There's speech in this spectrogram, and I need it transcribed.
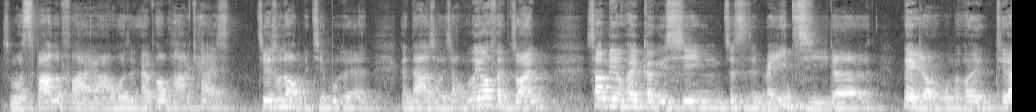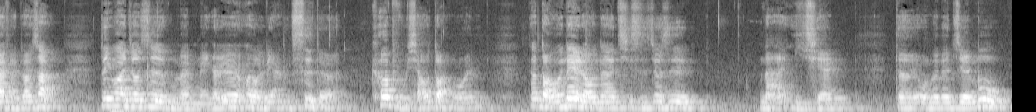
什么 Spotify 啊或者 Apple Podcast 接触到我们节目的人，跟大家说一下，我们有粉专，上面会更新就是每一集的内容，我们会贴在粉专上。另外就是我们每个月会有两次的科普小短文，那短文内容呢，其实就是拿以前的我们的节目。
